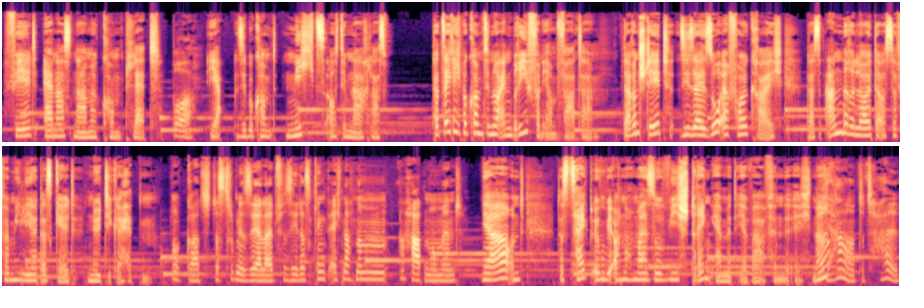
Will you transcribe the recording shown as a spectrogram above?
fehlt Annas Name komplett. Boah. Ja, sie bekommt nichts aus dem Nachlass. Tatsächlich bekommt sie nur einen Brief von ihrem Vater. Darin steht, sie sei so erfolgreich, dass andere Leute aus der Familie das Geld nötiger hätten. Oh Gott, das tut mir sehr leid für sie. Das klingt echt nach einem harten Moment. Ja, und das zeigt irgendwie auch nochmal so, wie streng er mit ihr war, finde ich, ne? Ja, total.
